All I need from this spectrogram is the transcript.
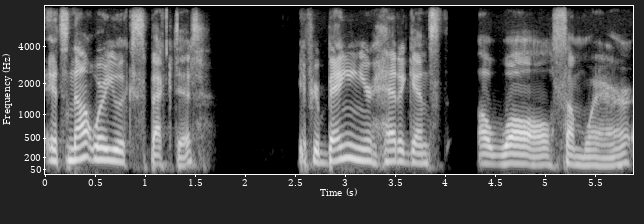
It's not where you expect it. If you're banging your head against a wall somewhere,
